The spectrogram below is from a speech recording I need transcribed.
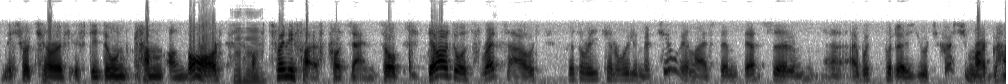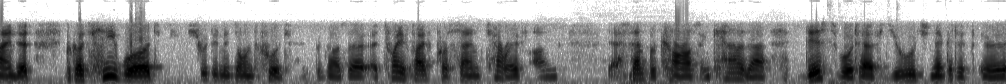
an extra tariff, if they don't come on board of 25%. So there are those threats out. Whether he can really materialize them, that's, um, uh, I would put a huge question mark behind it, because he would shoot in his own foot, because a, a 25% tariff on assembled cars in Canada, this would have huge negative uh,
